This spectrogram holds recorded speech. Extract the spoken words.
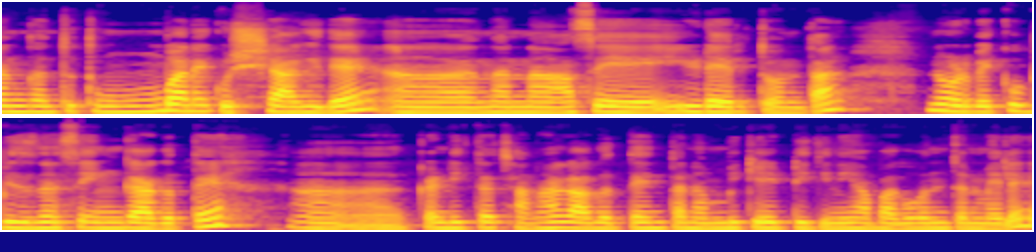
ನನಗಂತೂ ತುಂಬಾ ಖುಷಿಯಾಗಿದೆ. ನನ್ನ ಆಸೆ ಈಡೇರಿತು ಅಂತ ನೋಡಬೇಕು ಬಿಸ್ನೆಸ್ ಹೆಂಗಾಗುತ್ತೆ. ಖಂಡಿತ ಚೆನ್ನಾಗಾಗುತ್ತೆ ಅಂತ ನಂಬಿಕೆ ಇಟ್ಟಿದ್ದೀನಿ ಆ ಭಗವಂತನ ಮೇಲೆ.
